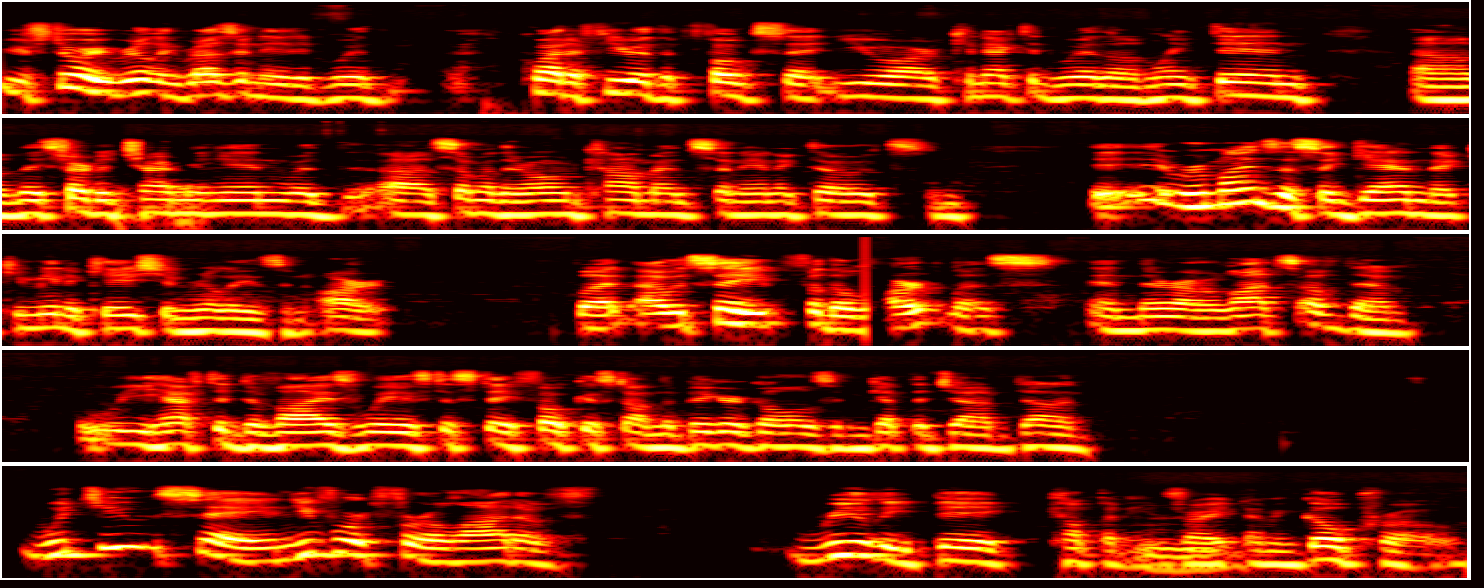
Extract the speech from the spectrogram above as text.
your story really resonated with quite a few of the folks that you are connected with on LinkedIn. Uh, they started chiming in with uh, some of their own comments and anecdotes, and it, it reminds us again that communication really is an art but I would say for the artless, and there are lots of them, we have to devise ways to stay focused on the bigger goals and get the job done. Would you say, and you've worked for a lot of really big companies, mm-hmm. right? I mean, GoPro,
